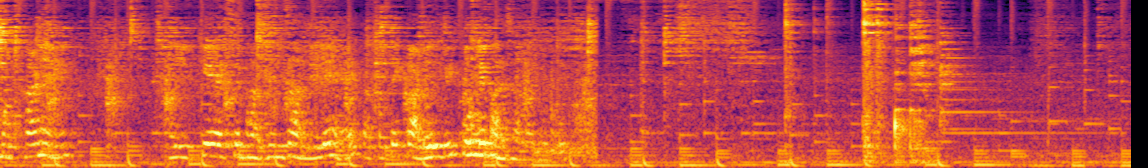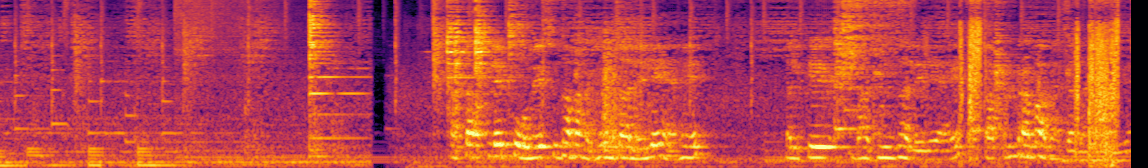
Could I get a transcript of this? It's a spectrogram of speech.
मखाणे हलके असे भाजून झालेले आहेत. आता ते काढून मी पोहे भाजायला घेते आता आपले पोहे सुद्धा भाजून झालेले आहेत. हलके भाजून झालेले आहेत. आता आपण रवा भाजायला घेऊया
